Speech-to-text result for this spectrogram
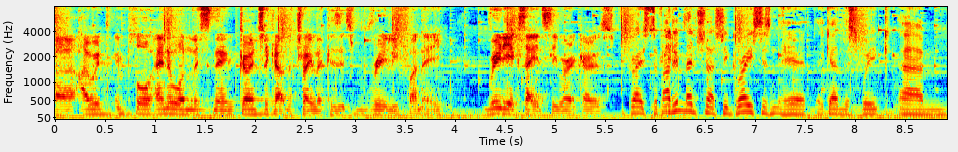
uh, I would implore anyone listening go and check out the trailer because it's really funny. Really excited to see where it goes. Great stuff. I didn't mention actually Grace isn't here again this week. Um,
